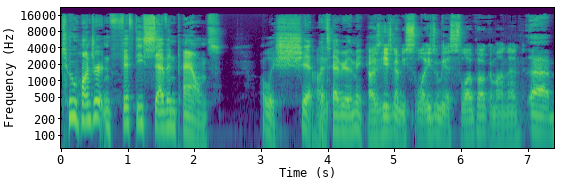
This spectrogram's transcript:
257 pounds. Holy shit, that's heavier than me. Oh, he's gonna be slow. He's gonna be a slow Pokemon then. Uh,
